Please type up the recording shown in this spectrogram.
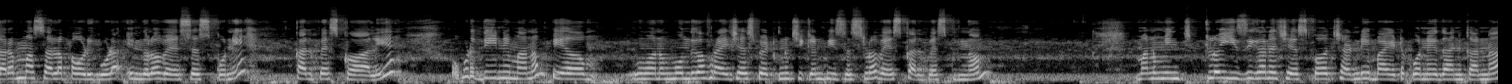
గరం మసాలా పొడి కూడా ఇందులో వేసేసుకొని కలిపేసుకోవాలి. ఇప్పుడు దీన్ని మనం పి- మనం ముందుగా ఫ్రై చేసి పెట్టుకున్న చికెన్ పీసెస్లో వేసి కలిపేసుకుందాం. మనం ఇంట్లో ఈజీగానే చేసుకోవచ్చు అండి బయట కొనేదానికన్నా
